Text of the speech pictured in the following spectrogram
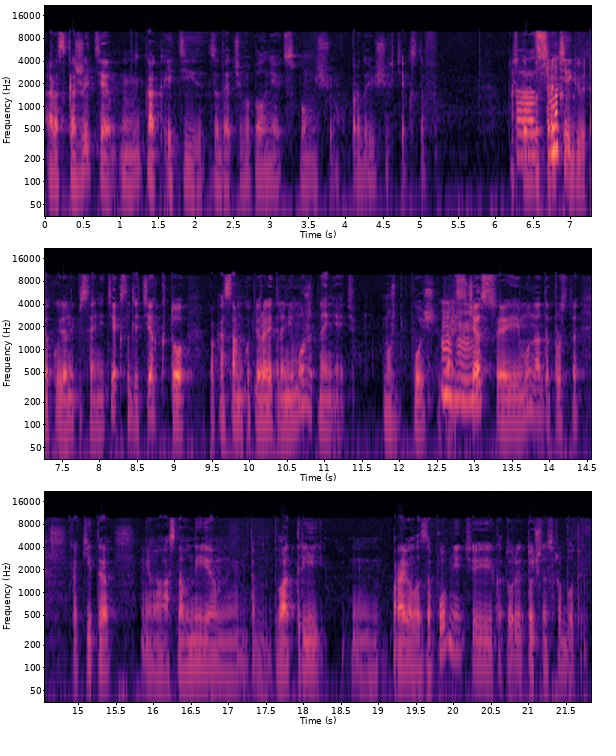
Расскажите, как эти задачи выполняются с помощью продающих текстов? То есть как а, бы стратегию такую да, написания текста для тех, кто пока сам копирайтера не может нанять, может быть позже. Угу. Да, сейчас э, ему надо просто какие-то э, основные там, 2-3 правила запомнить, и которые точно сработают.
